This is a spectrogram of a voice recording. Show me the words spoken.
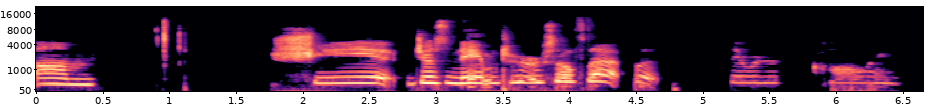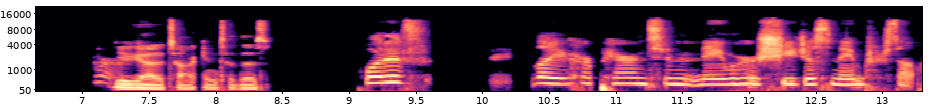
um she just named herself that, but they were just calling her. You got to talk into this. What if, like, her parents didn't name her, she just named herself?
